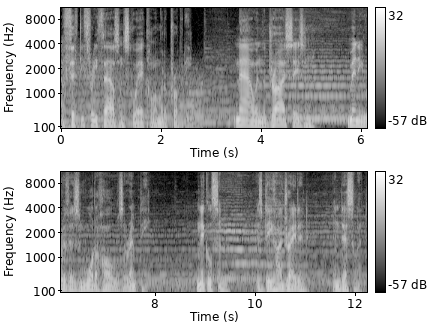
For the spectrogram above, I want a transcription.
A 53,000 square kilometre property. Now, in the dry season, many rivers and water holes are empty. Nicholson is dehydrated and desolate.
